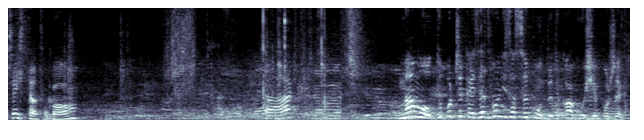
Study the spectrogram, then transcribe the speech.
Cześć tatko. Tak. Mamo, to poczekaj, zadzwonię za sekundę, tylko Agu się pożegna.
